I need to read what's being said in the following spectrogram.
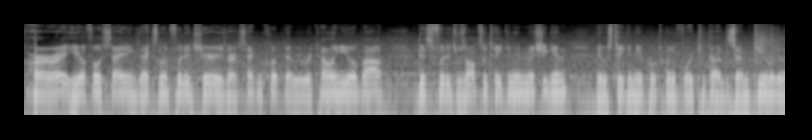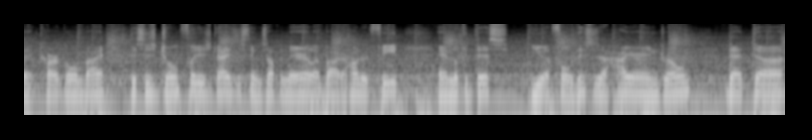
Alright, UFO sightings, excellent footage. Here is our second clip that we were telling you about. This footage was also taken in Michigan. It was taken April 24, 2017. Look at that car going by. This is drone footage, guys. This thing's up in the air about 100 feet. And look at this UFO. This is a higher end drone that uh,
